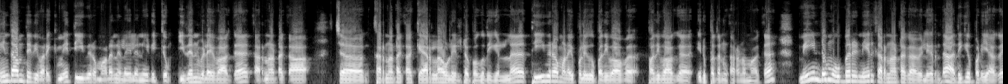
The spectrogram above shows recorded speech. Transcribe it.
ஐந்தாம் தேதி வரைக்குமே தீவிரமான நிலையில நீடிக்கும். இதன் விளைவாக கர்நாடகா கர்நாடகா கேரளா உள்ளிட்ட பகுதிகளில் தீவிர மழைப்பொழிவு பதிவாக பதிவாக இருப்பதன் காரணமாக மீண்டும் உபரி நீர் கர்நாடகாவிலிருந்து அதிகப்படியாக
